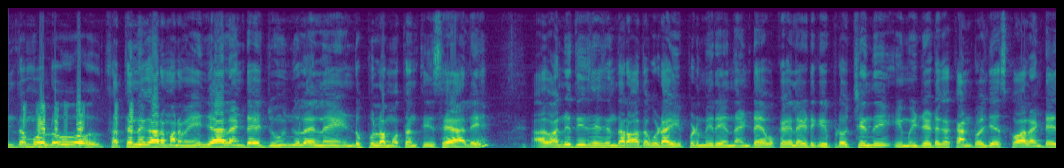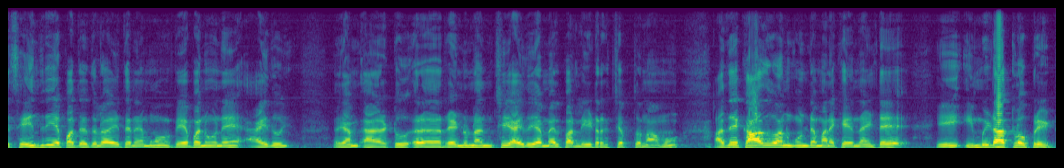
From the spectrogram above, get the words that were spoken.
ఇంతమూలు సత్యన్న గారు మనం ఏం చేయాలంటే జూన్ జూలైలోనే ఎండు పుల్ల మొత్తం తీసేయాలి. అవన్నీ తీసేసిన తర్వాత కూడా ఇప్పుడు మీరు ఏంటంటే ఒకే లైట్కి ఇప్పుడు వచ్చింది ఇమీడియట్గా కంట్రోల్ చేసుకోవాలంటే సేంద్రియ పద్ధతిలో అయితేనేమో వేప నూనె ఐదు ఎం టూ రెండు నుంచి ఐదు ఎంఎల్ పర్ లీటర్కి చెప్తున్నాము. అదే కాదు అనుకుంటే మనకి ఏంటంటే ఈ ఇమిడాక్లోప్రిడ్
